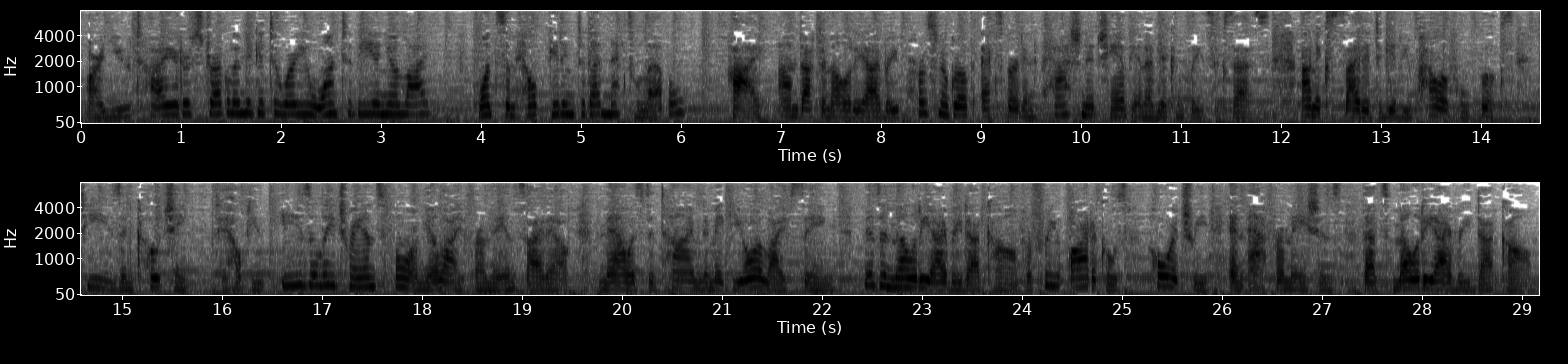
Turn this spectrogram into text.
Are you tired or struggling to get to where you want to be in your life? Want some help getting to that next level? Hi, I'm Dr. Melody Ivory, personal growth expert and passionate champion of your complete success. I'm excited to give you powerful books, teas, and coaching to help you easily transform your life from the inside out. Now is the time to make your life sing. Visit melodyivory.com for free articles, poetry, and affirmations. That's melodyivory.com.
